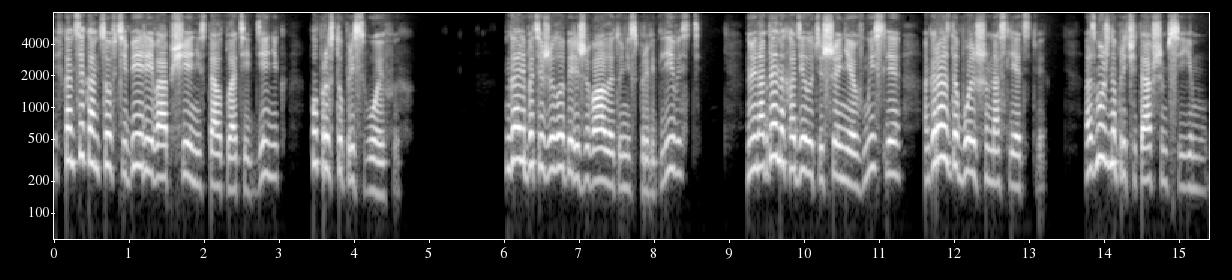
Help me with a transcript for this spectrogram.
и в конце концов Тиберий вообще не стал платить денег, попросту присвоив их. Гальба тяжело переживал эту несправедливость, но иногда находил утешение в мысли о гораздо большем наследстве, возможно, причитавшемся ему.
